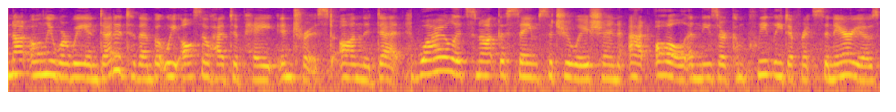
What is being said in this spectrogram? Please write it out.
not only were we indebted to them, but we also had to pay interest on the debt. While it's not the same situation at all, and these are completely different scenarios,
